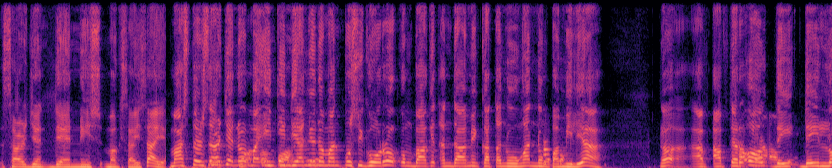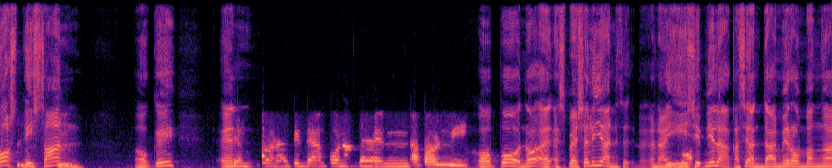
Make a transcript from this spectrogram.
Sergeant Dennis Magsaysay. Master Sergeant, no, maintindihan nyo naman po siguro kung bakit ang daming katanungan ng pamilya. No, after all, they they lost a son. Okay? And yes po, naintindihan po natin, attorney. Opo, no, eh, especially yan, naiisip nila kasi ang dami raw mga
